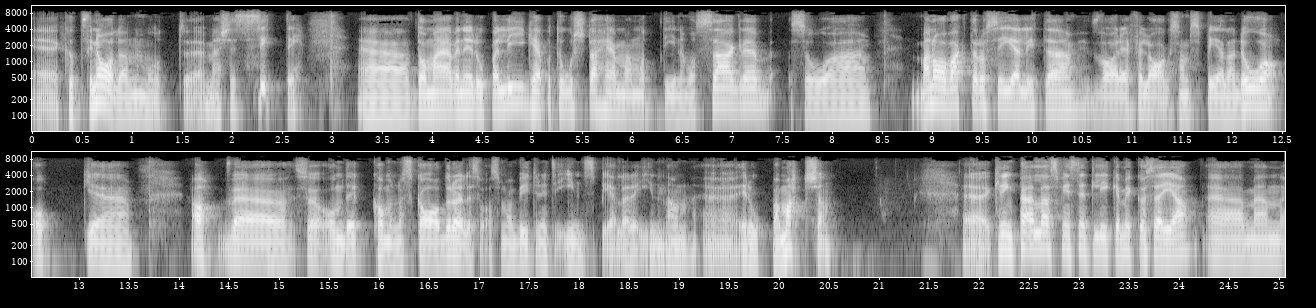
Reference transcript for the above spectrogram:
eh, cupfinalen mot eh, Manchester City. Eh, de har även Europa League här på torsdag hemma mot Dinamo Zagreb. Så eh, man avvaktar och ser lite vad det är för lag som spelar då och eh, ja, så om det kommer några skador eller så, så man byter inte in spelare innan eh, Europamatchen. Eh, kring Pallas finns det inte lika mycket att säga, eh, men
